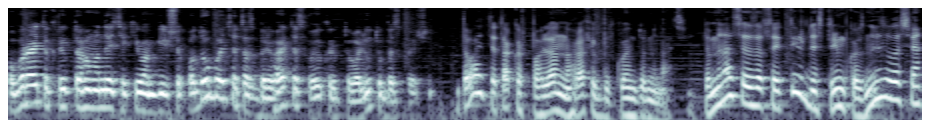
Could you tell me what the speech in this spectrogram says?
Обирайте криптогаманець, який вам більше подобається, та зберігайте свою криптовалюту безпечно. Давайте також поглянемо графік біткоін домінації. Домінація за цей тиждень стрімко знизилася,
